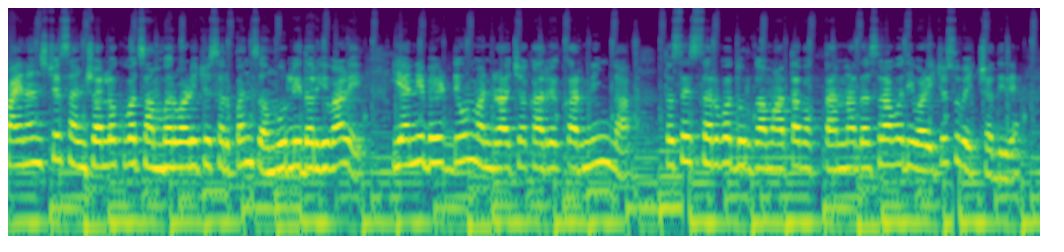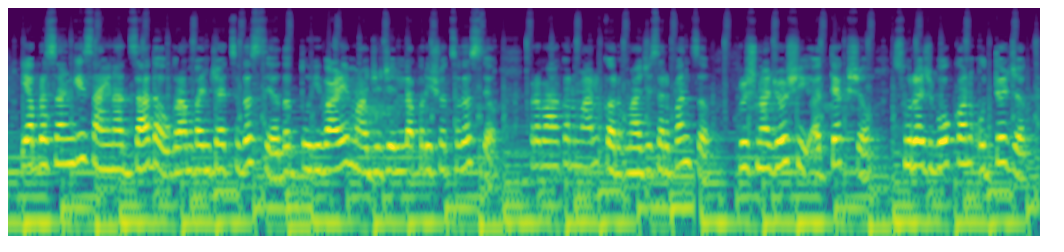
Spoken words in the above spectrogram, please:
फायनान्सचे संचालक व चांभरवाडीचे सरपंच मुरलीधर हिवाळे यांनी भेट देऊन मंडळाच्या कार्यकारिणींना तसेच सर्व दुर्गा माता भक्तांना दसरा व दिवाळीच्या शुभेच्छा दिल्या. या प्रसंगी साईनाथ जाधव ग्रामपंचायत सदस्य दत्तू हिवाळे माजी जिल्हा परिषद सदस्य प्रभाकर मालकर माजी सरपंच कृष्णा जोशी अध्यक्ष सूरज बोकन उद्योजक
